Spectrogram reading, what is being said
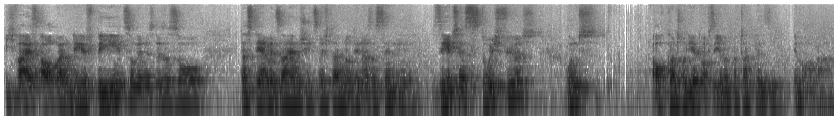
Ich weiß auch beim DFB zumindest ist es so, dass der mit seinen Schiedsrichtern und den Assistenten Sehtests durchführt und auch kontrolliert, ob sie ihre Kontaktlinsen im Auge haben,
